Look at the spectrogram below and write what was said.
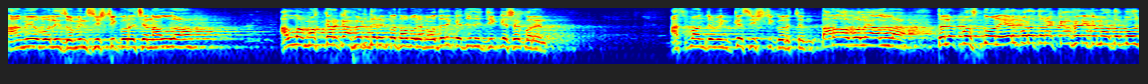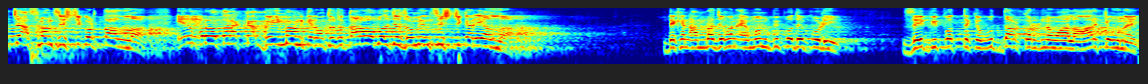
আমিও বলি, জমিন সৃষ্টি করেছেন আল্লাহ। আল্লাহ মক্কার কাফেরদের কথা বলেন, ওদেরকে যদি জিজ্ঞাসা করেন, আসমান, জমিন কে সৃষ্টি করেছেন, তারাও বলে আল্লাহ। তাহলে প্রশ্ন হলো, এরপরে তারা কাফের কেন অত বলছে, আসমান সৃষ্টি করতে আল্লাহ। এরপরেও তারা বেঈমান কেন অথচ তারাও বলছে, জমিন সৃষ্টিকারী আল্লাহ। দেখেন, আমরা যখন এমন বিপদে পড়ি, যেই বিপদ থেকে উদ্ধার করে নেওয়ালা আর কেউ নাই,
